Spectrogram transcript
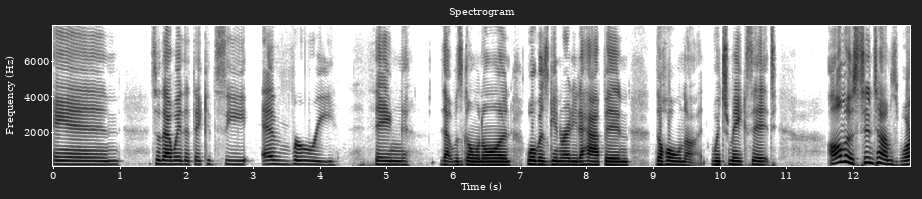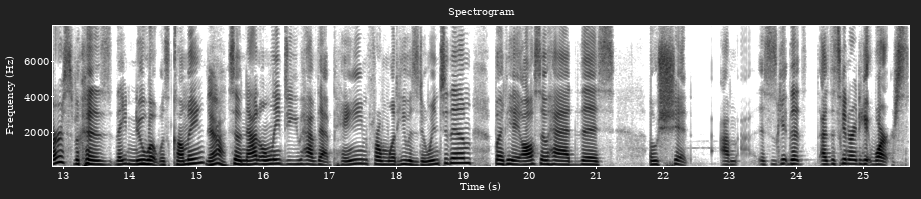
and so that way that they could see everything that was going on, what was getting ready to happen, the whole nine, which makes it almost 10 times worse because they knew what was coming. Yeah. So not only do you have that pain from what he was doing to them, but he also had this, oh shit, I'm this is get this it's getting ready to get worse.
